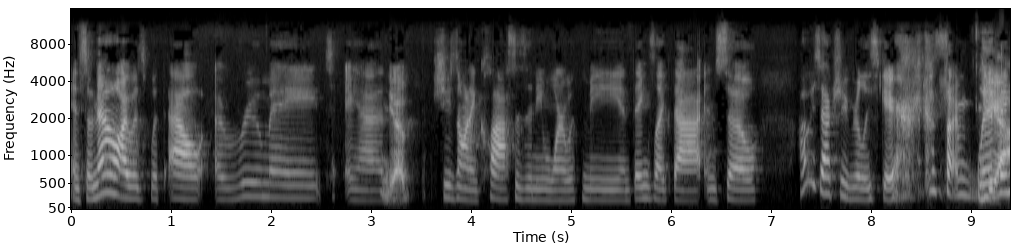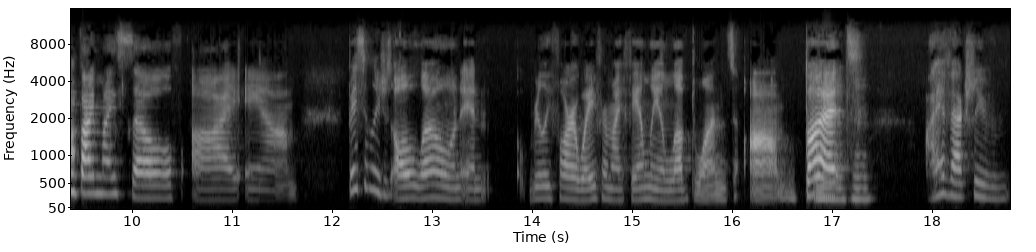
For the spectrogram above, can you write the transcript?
And so now I was without a roommate and Yep. she's not in classes anymore with me and things like that. And so I was actually really scared because I'm living Yeah. by myself. I am basically just all alone and really far away from my family and loved ones. Um, but Mhm. I have actually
